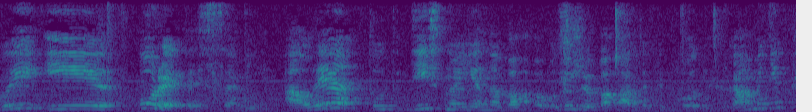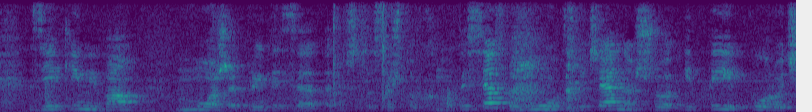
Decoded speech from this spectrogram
ви і впораєтесь самі. Але тут дійсно є набага- дуже багато підводних каменів, з якими вам може прийдеться соштовхнутися. Тому, звичайно, що іти поруч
